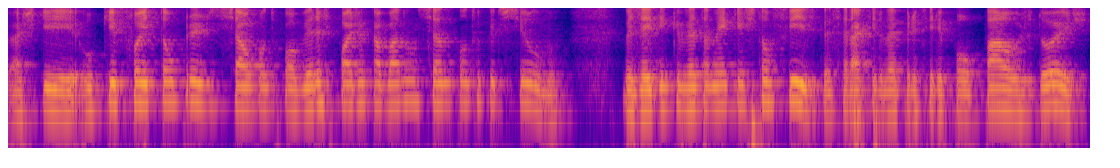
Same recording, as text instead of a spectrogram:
Acho que o que foi tão prejudicial contra o Palmeiras pode acabar não sendo contra o Cristiano. Mas aí tem que ver também a questão física. Será que ele vai preferir poupar os dois?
